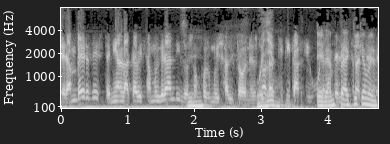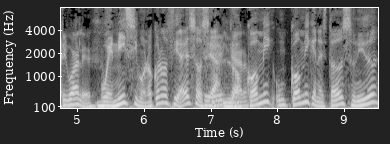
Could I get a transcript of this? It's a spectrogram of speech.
eran verdes, tenían la cabeza muy grande y los Sí. ojos muy saltones. ¿no? Oye, La típica figura Eran prácticamente iguales. Buenísimo, no conocía eso. O sea, los claro. cómic, un cómic en Estados Unidos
